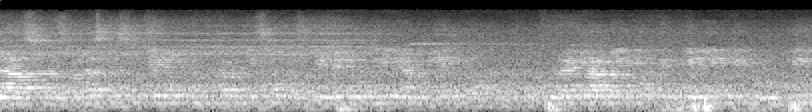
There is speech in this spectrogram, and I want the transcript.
las personas que sí tienen un permiso, pues tienen un lineamiento, un reglamento que tienen que cumplir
